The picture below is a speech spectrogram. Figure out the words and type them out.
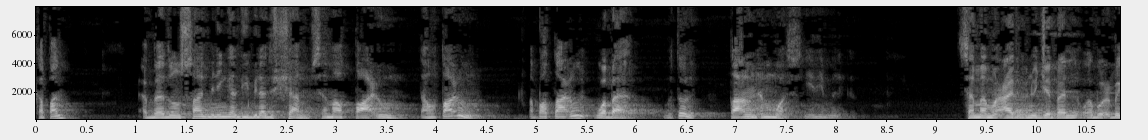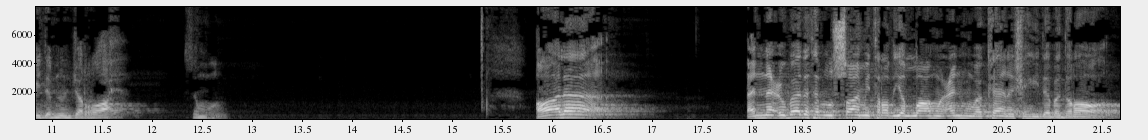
كبان عبد المصامت من قال دي بلاد الشام سما الطاعون له طاعون؟ أبا طاعون؟ وبا قلتول طاعون عمواس يعني ملك سما معاذ بن جبل وأبو عبيدة بن الجراح سموه قال أن عبادة بن الصامت رضي الله عنه وكان شهيد بدرا.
